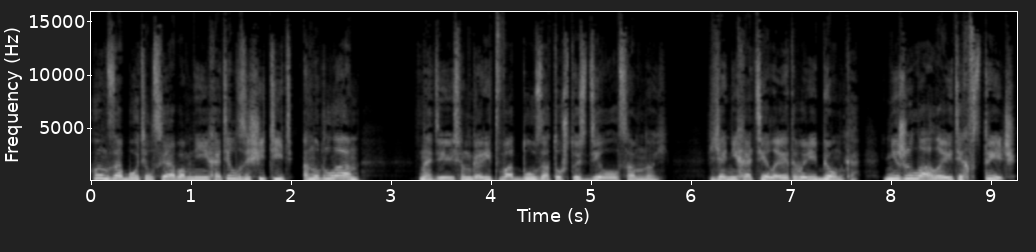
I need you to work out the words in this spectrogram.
Он заботился обо мне и хотел защитить, а Нурлан... Надеюсь, он горит в аду за то, что сделал со мной. Я не хотела этого ребенка, не желала этих встреч,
